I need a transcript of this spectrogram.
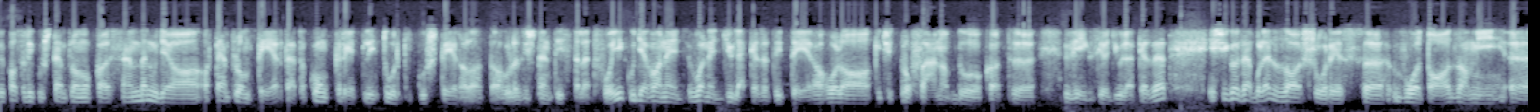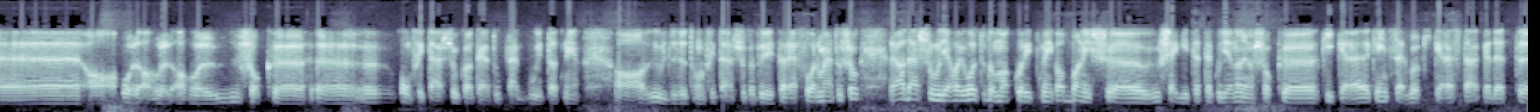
katolikus templomokkal szemben ugye a, a templom tér, tehát a konkrét liturgikus tér alatt, ahol az Isten tisztelet folyik, ugye van egy, van egy gyülekezeti tér, ahol a kicsit profánabb dolgokat végzi a gyülekezet, és igazából ez az alsó rész volt az, ami ahol, ahol, ahol sok honfitársukat el tudták bújtatni, az üldözött honfitársukat, ugye itt a reformátusok. Ráadásul ugye, ha jól tudom, akkor itt még abban is segítettek, ugye nagyon sok kikere, kényszerből kikeresztelkedett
